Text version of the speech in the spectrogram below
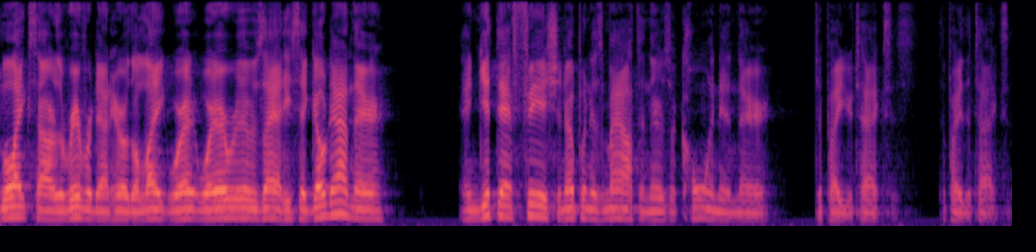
lakeside or the river down here or the lake, wherever it was at. He said, Go down there and get that fish and open his mouth, and there's a coin in there to pay your taxes, to pay the taxes.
